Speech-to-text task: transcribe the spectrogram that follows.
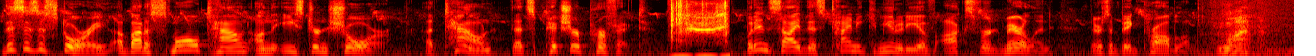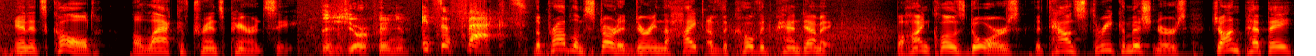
This is a story about a small town on the eastern shore, a town that's picture perfect. But inside this tiny community of Oxford, Maryland, there's a big problem. What? And it's called a lack of transparency. This is your opinion? It's a fact. The problem started during the height of the COVID pandemic. Behind closed doors, the town's three commissioners, John Pepe,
